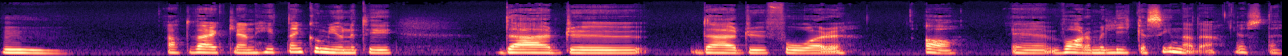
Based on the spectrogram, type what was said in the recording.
Mm. Att verkligen hitta en community där du, där du får ja, eh, vara med likasinnade. Just det.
